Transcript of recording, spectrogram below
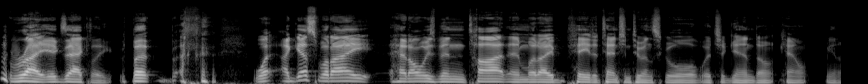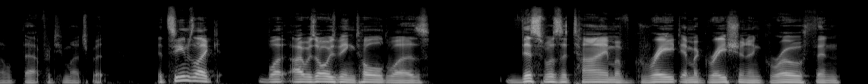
right exactly but, but what i guess what i had always been taught and what i paid attention to in school which again don't count you know that for too much but it seems like what i was always being told was this was a time of great immigration and growth and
